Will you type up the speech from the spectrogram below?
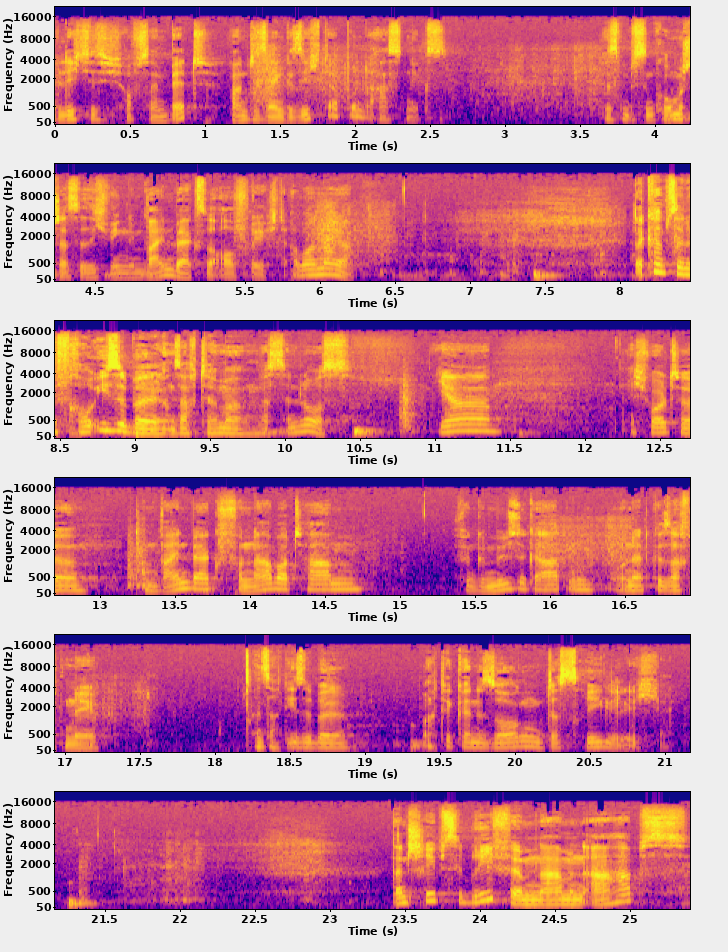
Er legte sich auf sein Bett, wandte sein Gesicht ab und aß nichts. Das ist ein bisschen komisch, dass er sich wegen dem Weinberg so aufregt, aber naja. Da kam seine Frau Isabel und sagte, hör mal, was ist denn los? Ja, ich wollte den Weinberg von Naboth haben für einen Gemüsegarten und er hat gesagt, nee. Dann sagt Isabel, mach dir keine Sorgen, das regel ich. Dann schrieb sie Briefe im Namen Ahabs,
